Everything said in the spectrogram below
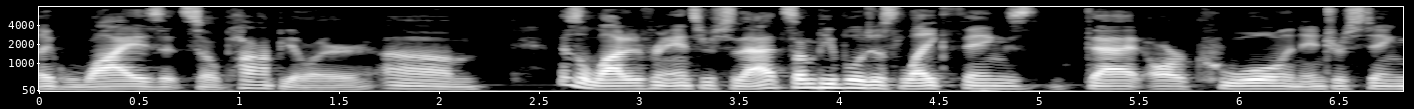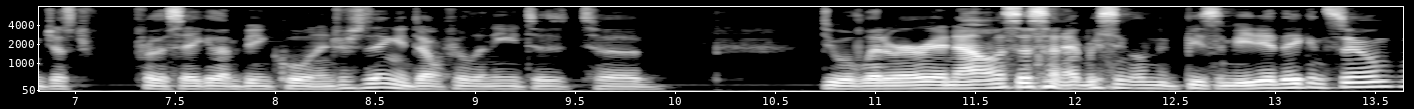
like why is it so popular? Um, there's a lot of different answers to that. Some people just like things that are cool and interesting just for the sake of them being cool and interesting and don't feel the need to to do a literary analysis on every single piece of media they consume.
